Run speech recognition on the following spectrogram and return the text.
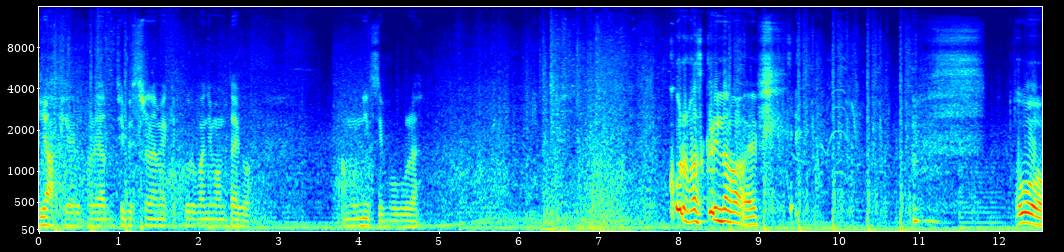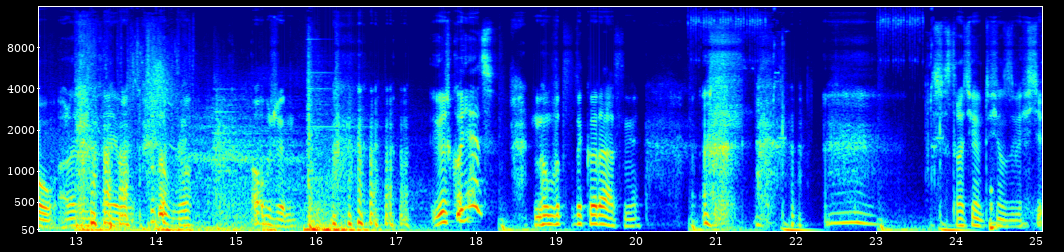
Ja pierdolę, ja do ciebie strzelam jak ja kurwa nie mam tego. Amunicji w ogóle. Kurwa, sklinowałem. Wow, ale zajebał. Co to było? Obrzyn. Już koniec? No bo to tylko raz, nie? Straciłem 1200.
